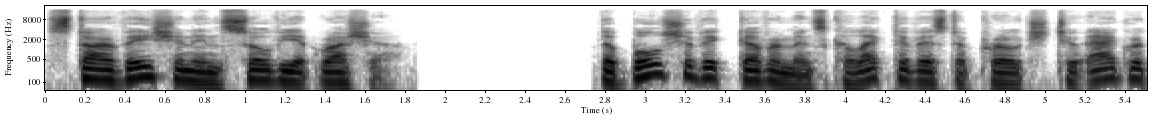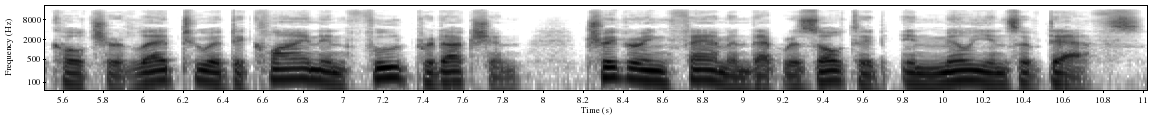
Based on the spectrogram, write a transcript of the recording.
Starvation in Soviet Russia The Bolshevik government's collectivist approach to agriculture led to a decline in food production, triggering famine that resulted in millions of deaths.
